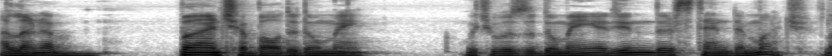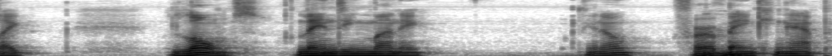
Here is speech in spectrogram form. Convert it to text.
I learned a bunch about the domain, which was a domain I didn't understand that much, like loans, lending money, you know, for a mm-hmm. banking app.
